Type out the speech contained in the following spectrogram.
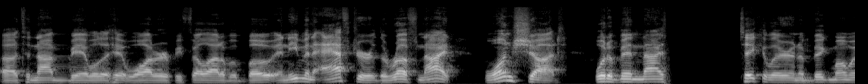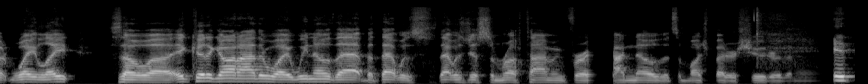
uh, to not be able to hit water if he fell out of a boat. And even after the rough night, one shot would have been nice, particular in a big moment way late. So uh, it could have gone either way. We know that, but that was that was just some rough timing for. I know that's a much better shooter than it.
